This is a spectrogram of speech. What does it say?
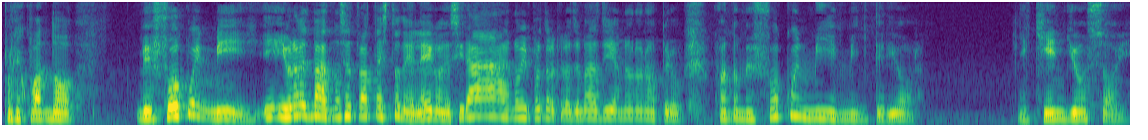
Porque cuando me enfoco en mí, y, una vez más, no se trata esto del ego, decir, ah, no me importa lo que los demás digan, no, no, no, pero cuando me enfoco en mí, en mi interior, en quién yo soy,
